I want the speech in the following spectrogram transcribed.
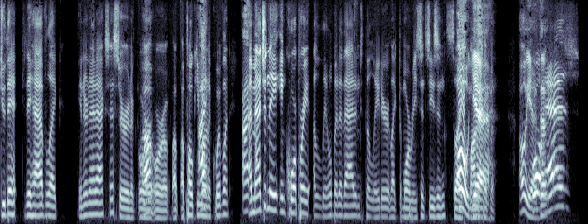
do they do they have like internet access or an, or Um, or a, a Pokemon I- equivalent? I- I imagine they incorporate a little bit of that into the later like the more recent seasons. Like oh Modern yeah, Pokemon. oh yeah. well, the- as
